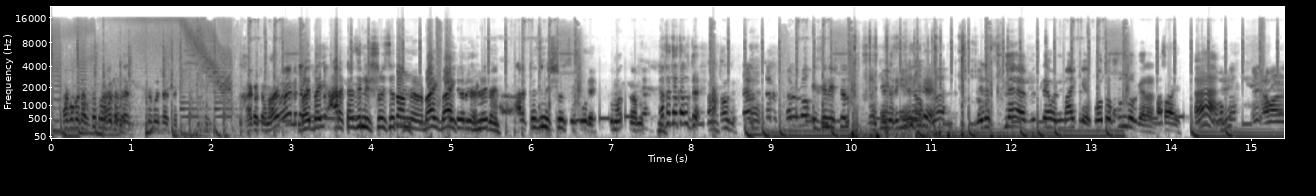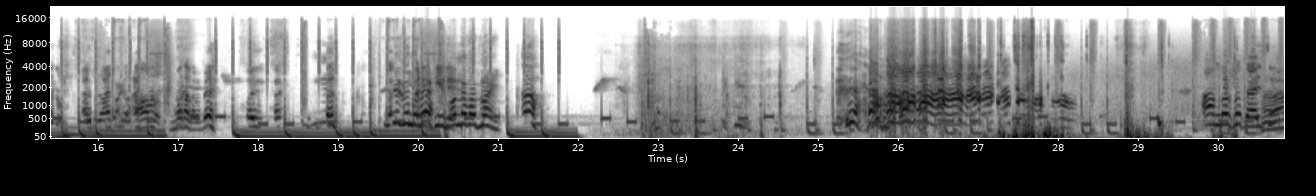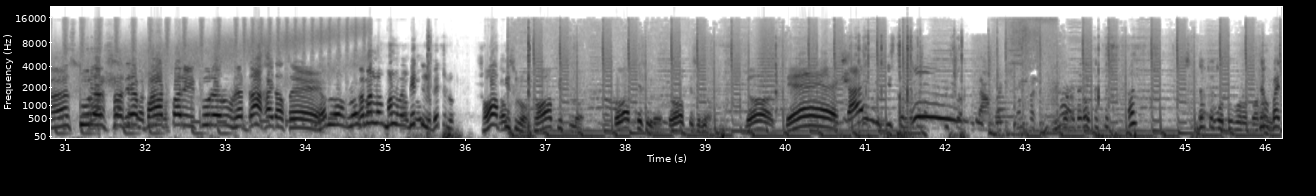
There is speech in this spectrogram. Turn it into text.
ভাই আরেকটা জিনিস রয়েছে তো আপনার ভাই ভাই আরেকটা জিনিস রয়েছে এই জিনিসটা এটা স্ল্যাব দেখুন মাইকে কত সুন্দর গান হ্যাঁ ধন্যবাদ ভাই আমার সাথে আইছে সুরের সাথে বাট পারি সুরের উঠে ডা খাইতাছে মানলো মানলো বেটিলো বেটিলো সব পিছলো সব পিছলো সব পিছলো সব পিছলো দেখ কাই পিছলো ভাই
